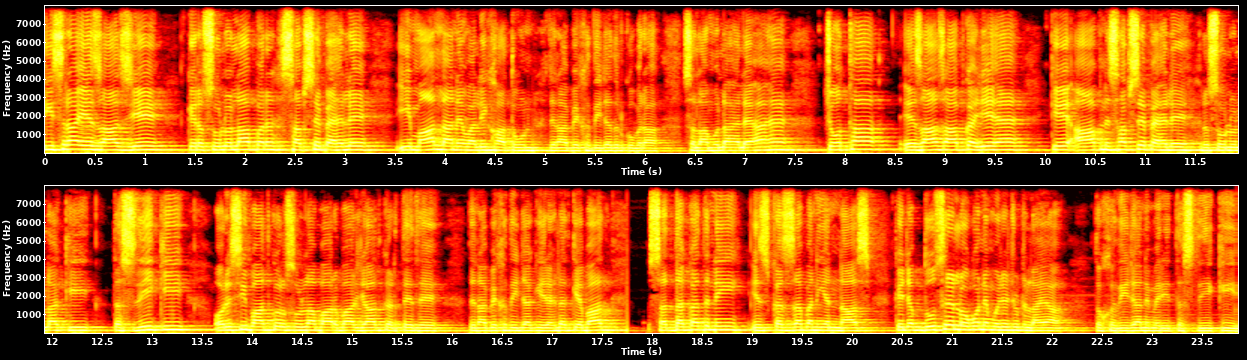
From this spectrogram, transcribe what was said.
تیسرا اعزاز یہ کہ رسول اللہ پر سب سے پہلے ایمان لانے والی خاتون جناب ختیجت القبرہ سلام اللہ علیہ ہیں۔ چوتھا اعزاز آپ کا یہ ہے کہ آپ نے سب سے پہلے رسول اللہ کی تصدیق کی اور اسی بات کو رسول اللہ بار بار یاد کرتے تھے جناب خدیجہ کی رحلت کے بعد۔ صدقت نہیں از قزہ بنی الناس کہ جب دوسرے لوگوں نے مجھے جٹلایا تو خدیجہ نے میری تصدیق کی۔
